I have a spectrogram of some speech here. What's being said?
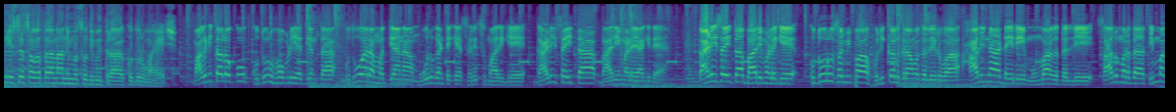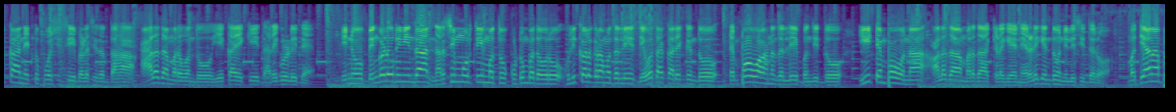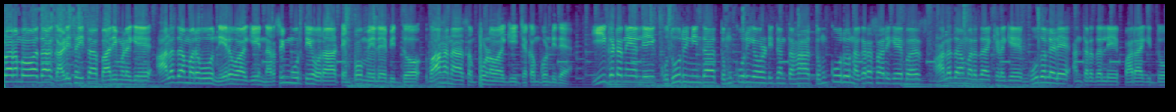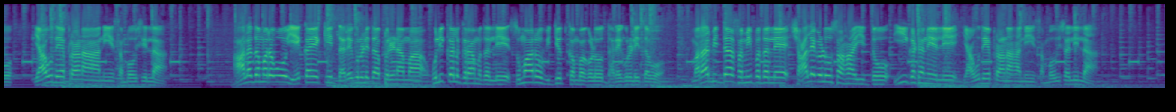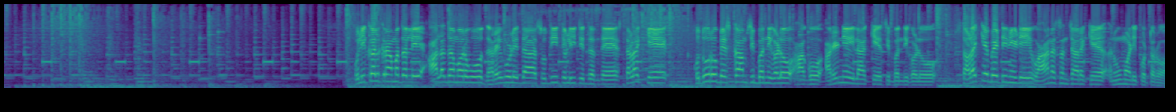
ನ್ಯೂಸ್ಗೆ ಸ್ವಾಗತ. ನಾನು ನಿಮ್ಮ ಸುದ್ದಿ ಮಿತ್ರ ಕುದೂರು ಮಹೇಶ್. ಮಾಗಡಿ ತಾಲೂಕು ಕುದೂರು ಹೋಬಳಿಯಾದ್ಯಂತ ಬುಧವಾರ ಮಧ್ಯಾಹ್ನ ಮೂರು ಗಂಟೆಗೆ ಸರಿಸುಮಾರಿಗೆ ಗಾಳಿ ಸಹಿತ ಭಾರಿ ಮಳೆಯಾಗಿದೆ. ಗಾಳಿ ಸಹಿತ ಭಾರಿ ಮಳೆಗೆ ಕುದೂರು ಸಮೀಪ ಹುಲಿಕಲ್ ಗ್ರಾಮದಲ್ಲಿರುವ ಹಾಲಿನ ಡೈರಿ ಮುಂಭಾಗದಲ್ಲಿ ಸಾಲು ಮರದ ತಿಮ್ಮಕ್ಕ ನೆಟ್ಟು ಪೋಷಿಸಿ ಬೆಳೆಸಿದಂತಹ ಆಲದ ಮರವೊಂದು ಏಕಾಏಕಿ ಧರೆಗುರುಳಿದೆ. ಇನ್ನು ಬೆಂಗಳೂರಿನಿಂದ ನರಸಿಂಹಮೂರ್ತಿ ಮತ್ತು ಕುಟುಂಬದವರು ಹುಲಿಕಲ್ ಗ್ರಾಮದಲ್ಲಿ ದೇವತಾ ಕಾರ್ಯಕ್ಕೆಂದು ಟೆಂಪೋ ವಾಹನದಲ್ಲಿ ಬಂದಿದ್ದು, ಈ ಟೆಂಪೋವನ್ನ ಆಲದ ಮರದ ಕೆಳಗೆ ನೆರಳಿಗೆಂದು ನಿಲ್ಲಿಸಿದ್ದರು. ಮಧ್ಯಾಹ್ನ ಪ್ರಾರಂಭವಾದ ಗಾಳಿ ಸಹಿತ ಭಾರಿ ಮಳೆಗೆ ಆಲದ ಮರವು ನೇರವಾಗಿ ನರಸಿಂಹಮೂರ್ತಿಯವರ ಟೆಂಪೋ ಮೇಲೆ ಬಿದ್ದು ವಾಹನ ಸಂಪೂರ್ಣವಾಗಿ ಜಖಂಗೊಂಡಿದೆ. ಈ ಘಟನೆಯಲ್ಲಿ ಕುದೂರಿನಿಂದ ತುಮಕೂರಿಗೆ ಹೊರಟಿದ್ದಂತಹ ತುಮಕೂರು ನಗರ ಸಾರಿಗೆ ಬಸ್ ಆಲದ ಮರದ ಕೆಳಗೆ ಕೂದಲೆಳೆ ಅಂತರದಲ್ಲಿ ಪಾರಾಗಿದ್ದು, ಯಾವುದೇ ಪ್ರಾಣಹಾನಿ ಸಂಭವಿಸಿಲ್ಲ. ಆಲದ ಮರವು ಏಕಾಏಕಿ ಧರೆಗುರುಳಿದ ಪರಿಣಾಮ ಹುಲಿಕಲ್ ಗ್ರಾಮದಲ್ಲಿ ಸುಮಾರು ವಿದ್ಯುತ್ ಕಂಬಗಳು ಧರೆಗುರುಳಿದ್ದವು. ಮರ ಬಿದ್ದ ಸಮೀಪದಲ್ಲೇ ಶಾಲೆಗಳು ಸಹ ಇದ್ದು ಈ ಘಟನೆಯಲ್ಲಿ ಯಾವುದೇ ಪ್ರಾಣಹಾನಿ ಸಂಭವಿಸಲಿಲ್ಲ. ಹುಲಿಕಲ್ ಗ್ರಾಮದಲ್ಲಿ ಆಲದ ಮರವು ಧರೆಗುಳಿದ ಸುದ್ದಿ ತಿಳಿಯುತ್ತಿದ್ದಂತೆ ಸ್ಥಳಕ್ಕೆ ಕುದೂರು ಬೆಸ್ಕಾಂ ಸಿಬ್ಬಂದಿಗಳು ಹಾಗೂ ಅರಣ್ಯ ಇಲಾಖೆ ಸಿಬ್ಬಂದಿಗಳು ಸ್ಥಳಕ್ಕೆ ಭೇಟಿ ನೀಡಿ ವಾಹನ ಸಂಚಾರಕ್ಕೆ ಅನುವು ಮಾಡಿಕೊಟ್ಟರು.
